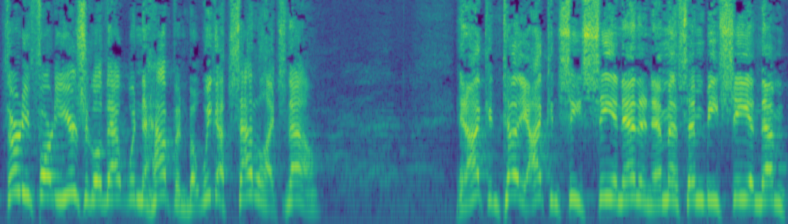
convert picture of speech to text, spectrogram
30, 40 years ago, that wouldn't have happened, but we got satellites now. And I can tell you, I can see CNN and MSNBC and them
